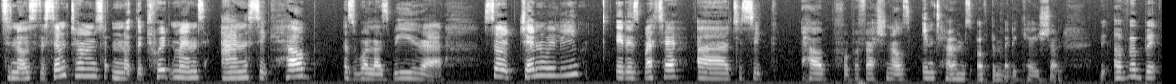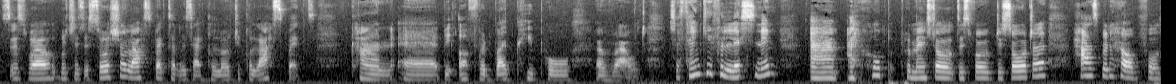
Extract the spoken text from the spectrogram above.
to know the symptoms, note the treatments, and seek help as well as be there. So, generally, it is better uh, to seek help for professionals in terms of the medication. The other bits as well, which is the social aspect and the psychological aspects, can uh, be offered by people around. So, thank you for listening. Um, I hope premenstrual dysphoric disorder has been helpful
